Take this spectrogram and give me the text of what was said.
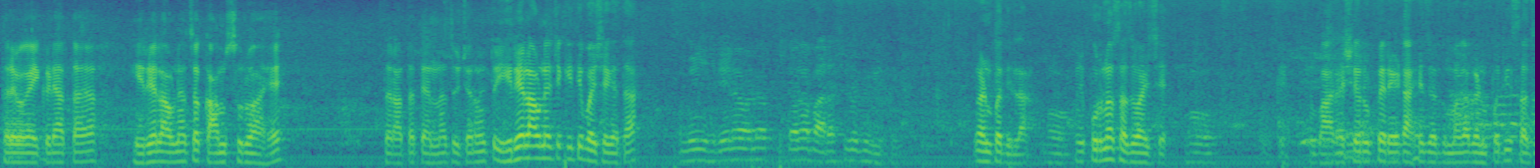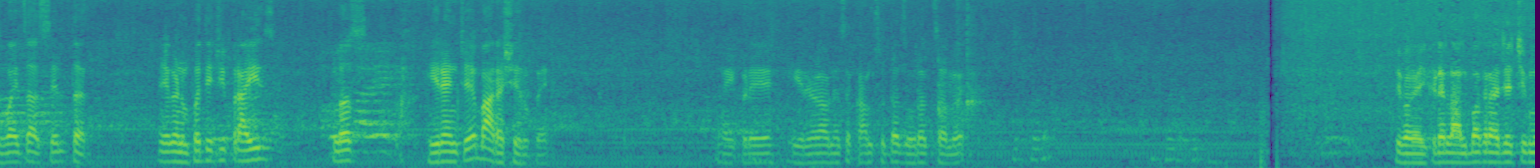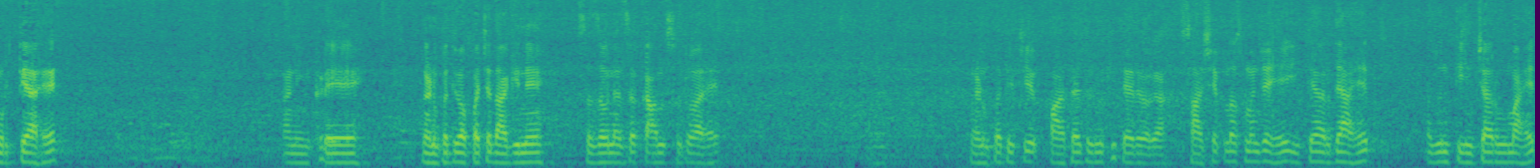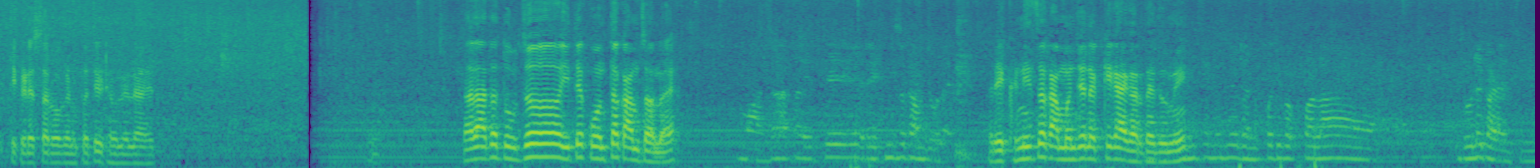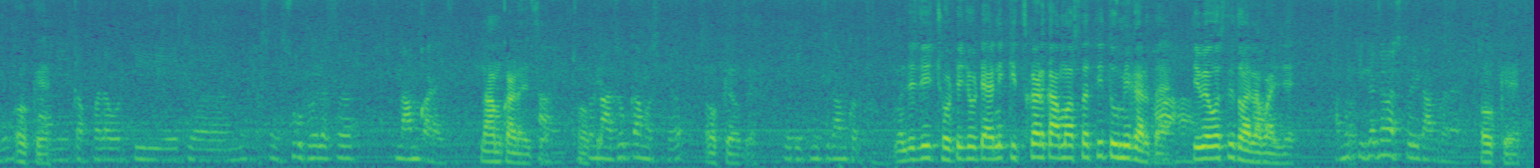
तर हे बघा इकडे आता हिरे लावण्याचं काम सुरू आहे. तर आता त्यांनाच विचार. म्हणजे तू हिरे लावण्याचे किती पैसे घेता? मी हिरेला त्याला बाराशे रुपये घेतो. गणपतीला? हो. म्हणजे पूर्ण सजवायचे? हो. ओके. बाराशे रुपये रेट आहे. जर तुम्हाला गणपती सजवायचा असेल तर. म्हणजे गणपतीची प्राईज प्लस हिऱ्यांचे बाराशे रुपये. इकडे हिरे लावण्याचं काम सुद्धा जोरात चालू आहे. ती बघा इकडे लालबाग राजाची मूर्ती आहे. आणि इकडे गणपती बाप्पाचे दागिने सजवण्याचं काम सुरू आहे. गणपतीची पाहताय तुम्ही किती आहेत बघा. सहाशे प्लस म्हणजे हे इथे अर्धे आहेत. अजून तीन चार रूम आहेत. तिकडे सर्व गणपती ठेवलेले आहेत. दादा आता तुमचं इथे कोणतं काम चालू आहे? माझं आता इथे रेखणीचं काम चालू आहे. रेखणीचं काम म्हणजे नक्की काय करताय तुम्ही? रेखणीचं म्हणजे गणपती बाप्पाला डोले काढायचे. ओके. आणि कपालावरती एक अ, असं सूट होईल असं नाम काढायचं. नाम हा, काढायचं छोटं ओके. नाजूक काम असतं. Okay okay. ते रेखणीचं काम करतो. म्हणजे जी छोटी छोटी आणि किचकट कामं असतात ती तुम्ही करताय. हा, हा. ती व्यवस्थित व्हायला पाहिजे. आम्ही तिघं जण असतो हे काम करायला. ओके.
